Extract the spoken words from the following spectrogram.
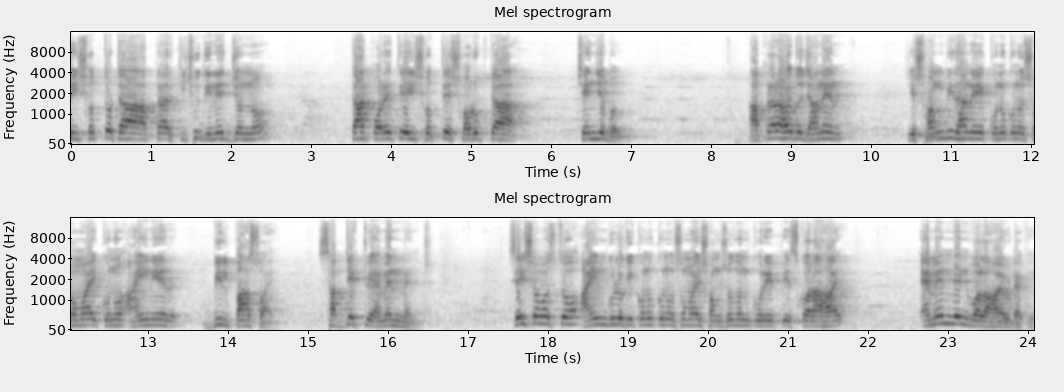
এই সত্যটা আপনার কিছু দিনের জন্য তারপরেতে এই সত্যের স্বরূপটা চেঞ্জেবল আপনারা হয়তো জানেন যে সংবিধানে কোনো কোনো সময় কোনো আইনের বিল পাস হয় সাবজেক্ট টু অ্যামেন্ডমেন্ট সেই সমস্ত আইনগুলোকে কোনো কোনো সময় সংশোধন করে পেশ করা হয় অ্যামেন্ডমেন্ট বলা হয় ওটাকে।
